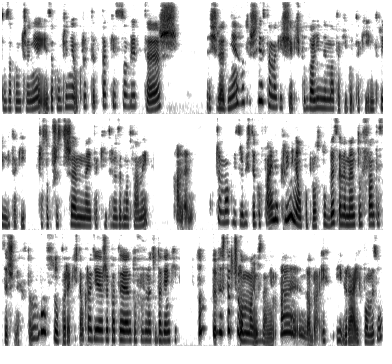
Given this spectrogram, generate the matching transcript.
to zakończenie i zakończenie ukryte takie sobie też średnie, chociaż jest tam jakieś, jakieś podwaliny, ma takiego, takiej intrygi, takiej czasoprzestrzennej, takiej trochę zagmatwanej, ale czy mogli zrobić z tego fajny kryminał po prostu, bez elementów fantastycznych. To by było super. Jakieś tam kradzieże patentów, różne cudawianki, to by wystarczyło moim zdaniem, ale dobra, ich, ich gra, ich pomysł.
